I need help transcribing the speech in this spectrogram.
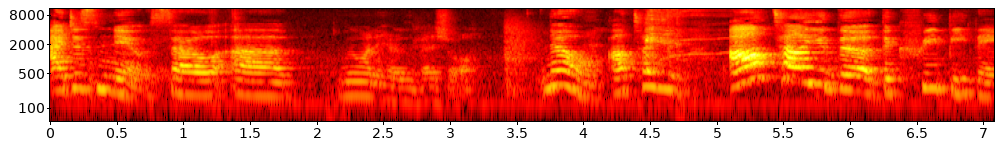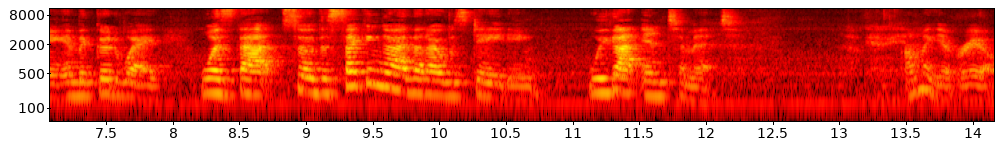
I just knew. So uh, We want to hear the visual. no, I'll tell you. I'll tell you the the creepy thing in the good way was that. So the second guy that I was dating, we got intimate. I'm gonna get real.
